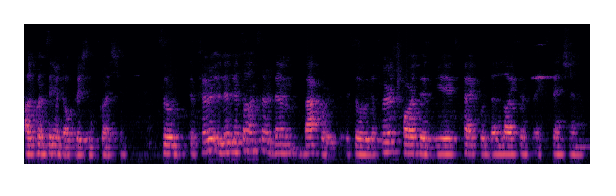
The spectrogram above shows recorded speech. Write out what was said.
I'll continue the operations question. So first, let's answer them backward. So the first part is do you expect with the license extension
